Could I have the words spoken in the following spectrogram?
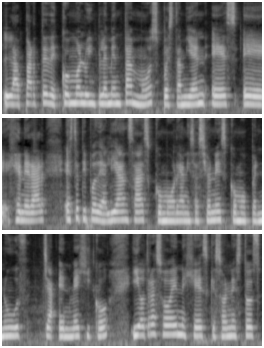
la parte de cómo lo implementamos, pues también es eh, generar este tipo de alianzas como organizaciones como PNUD, ya en México y otras ONGs que son estos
